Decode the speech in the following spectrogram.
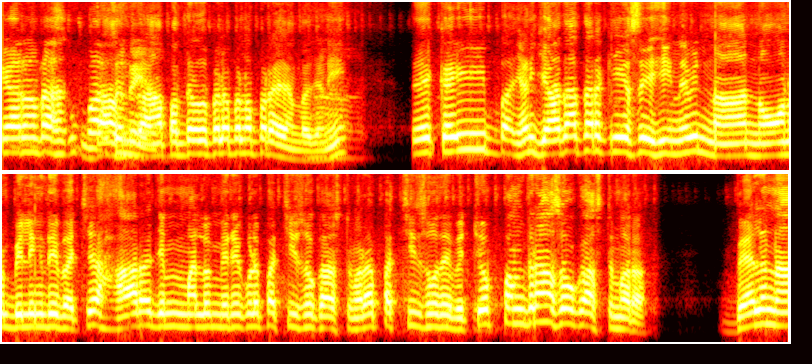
11 10 ਨੂੰ ਭਰ 10 ਦਿੰਦੇ ਆ। 15 ਤੋਂ ਪਹਿਲਾਂ ਪਹਿਲਾਂ ਭਰਿਆ ਜਾਂਦਾ ਜਾਨੀ ਤੇ ਕਈ ਜਾਣੀ ਜ਼ਿਆਦਾਤਰ ਕੇਸ ਇਹੀ ਨੇ ਵੀ ਨਾ ਨੌਨ ਬਿਲਿੰਗ ਦੇ ਵਿੱਚ ਹਰ ਜਿਵੇਂ ਮੰਨ ਲਓ ਮੇਰੇ ਕੋਲੇ 2500 ਕਸਟਮਰ ਆ 2500 ਦੇ ਵਿੱਚੋਂ 1500 ਕਸਟਮਰ ਬਿੱਲ ਨਾ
